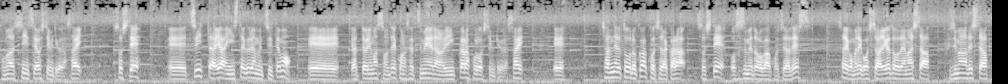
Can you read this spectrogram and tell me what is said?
友達申請をしてみてください。そして、えー、Twitter や Instagram についても、えー、やっておりますので、この説明欄のリンクからフォローしてみてください。えー、チャンネル登録はこちらから、そしておすすめ動画はこちらです。最後までご視聴ありがとうございました。藤間でした。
